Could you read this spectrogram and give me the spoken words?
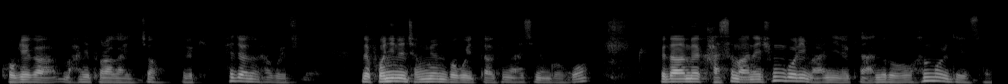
고개가 많이 돌아가 있죠. 이렇게 회전을 하고 있어요. 근데 본인은 정면 보고 있다고 생각하시는 거고 그 다음에 가슴 안에 흉골이 많이 이렇게 안으로 함몰돼 있어요.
